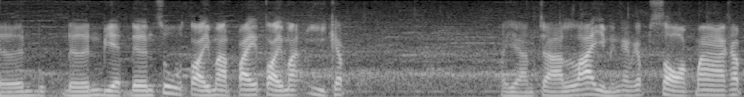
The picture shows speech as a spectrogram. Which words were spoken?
ดินบุกเดินเบียดเดินสู้ต่อยหมัดไปต่อยหมัดอีกครับ พยายามจะไล่เหมือนกันครับศอกมาครับ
